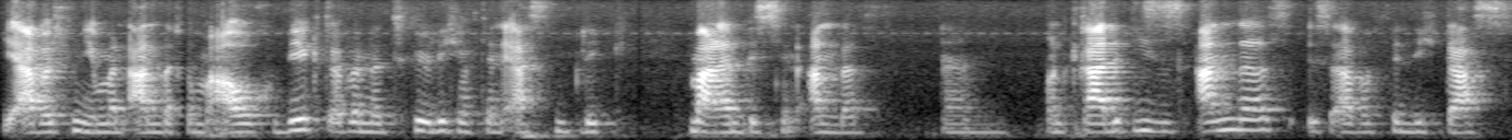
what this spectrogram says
die Arbeit von jemand anderem auch, wirkt aber natürlich auf den ersten Blick mal ein bisschen anders. Ähm, und gerade dieses anders ist aber, finde ich, das,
